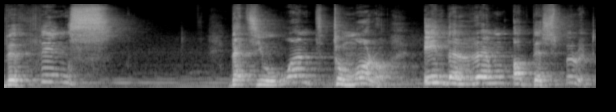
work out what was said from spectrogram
the things that you want tomorrow in the realm of the spirit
